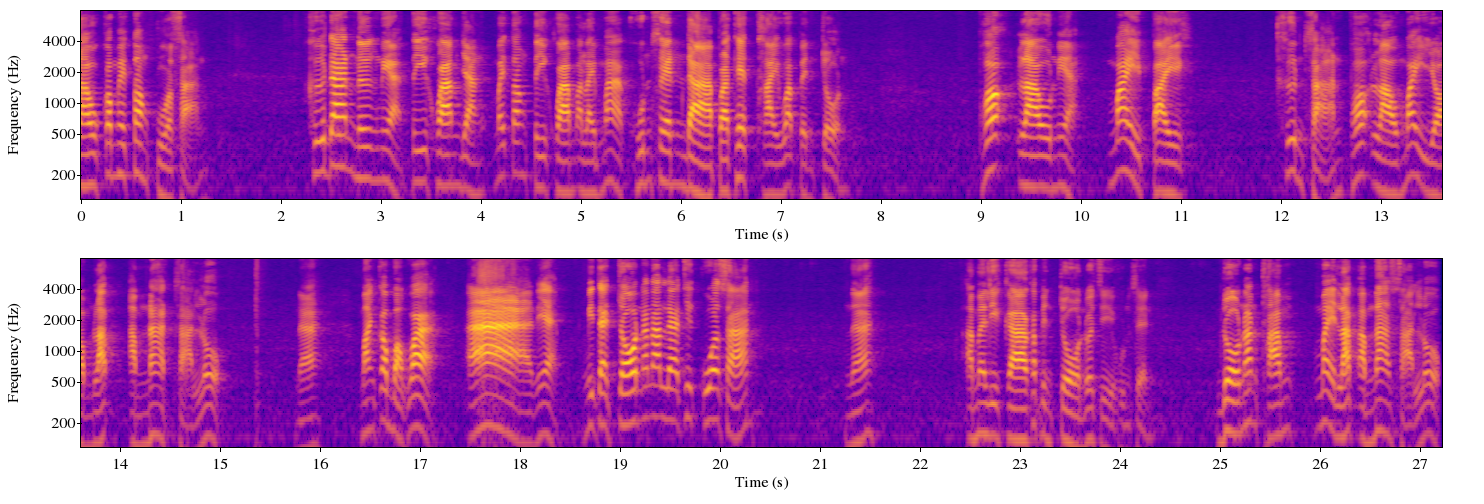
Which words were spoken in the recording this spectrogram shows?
เราก็ไม่ต้องกลัวศาลคือด้านหนึ่งเนี่ยตีความอย่างไม่ต้องตีความอะไรมาก คุณเซนด่าประเทศไทยว่าเป็นโจร เพราะเราเนี่ยไม่ไป ขึ้นศาลเพราะเราไม่ยอมรับอำนาจศาลโลกนะมันก็บอกว่าอ่าเนี่ยมีแต่โจรนั้นแหละที่กลัวศาลนะอเมริกาก็เป็นโจรด้วยสิคุณเซนโดนัลด์ทรัมป์ไม่รับอำนาจศาลโลก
